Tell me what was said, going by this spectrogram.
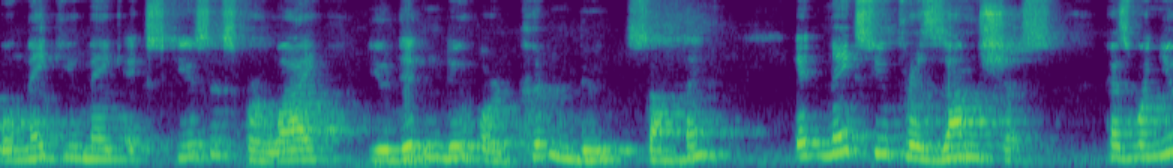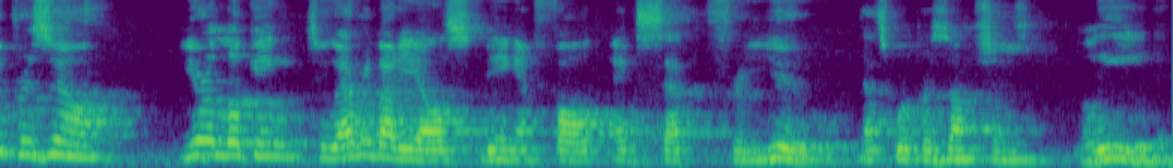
will make you make excuses for why you didn't do or couldn't do something. It makes you presumptuous. Because when you presume, you're looking to everybody else being at fault except for you. That's where presumptions lead.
